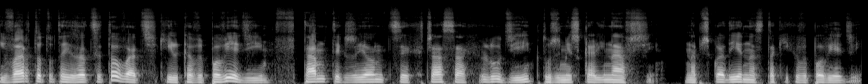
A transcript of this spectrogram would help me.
I warto tutaj zacytować kilka wypowiedzi w tamtych żyjących czasach ludzi, którzy mieszkali na wsi. Na przykład jedna z takich wypowiedzi.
